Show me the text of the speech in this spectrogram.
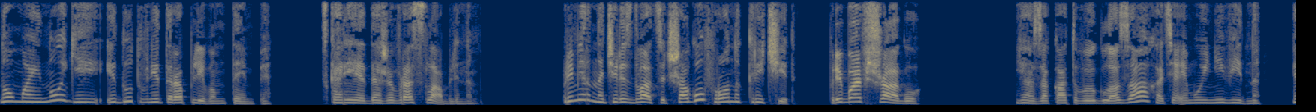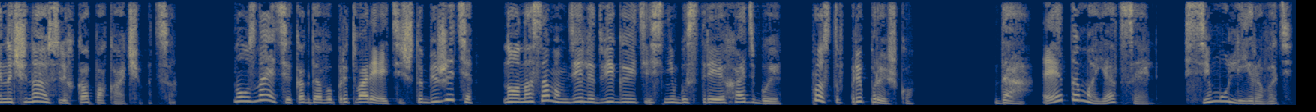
Но мои ноги идут в неторопливом темпе, скорее даже в расслабленном. Примерно через 20 шагов Ронок кричит «Прибавь шагу!». Я закатываю глаза, хотя ему и не видно, и начинаю слегка покачиваться. Ну, знаете, когда вы притворяетесь, что бежите, но на самом деле двигаетесь не быстрее ходьбы, просто в припрыжку. Да, это моя цель — симулировать.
